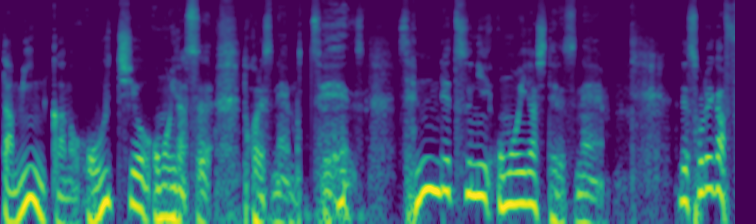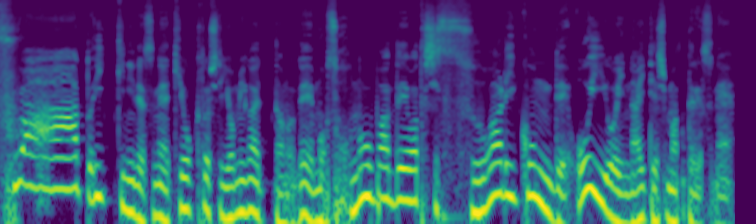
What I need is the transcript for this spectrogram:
た民家のお家を思い出すとかですね、もう、鮮烈に思い出してですね、で、それがふわーっと一気にですね、記憶として蘇ったので、もうその場で私座り込んで、おいおい泣いてしまってですね、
